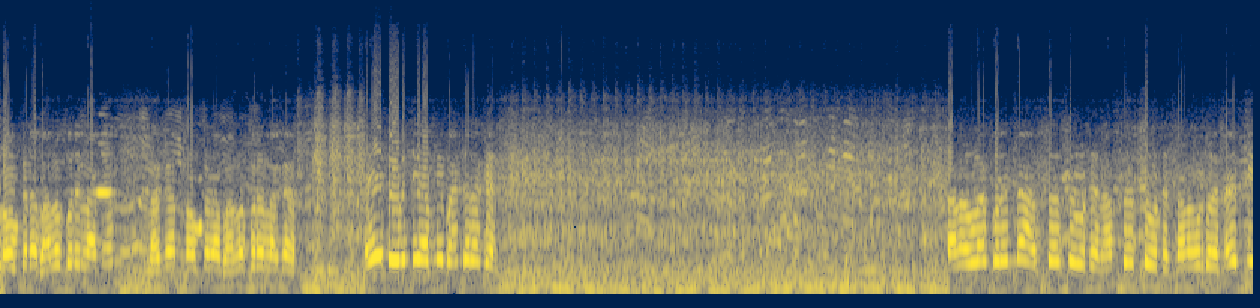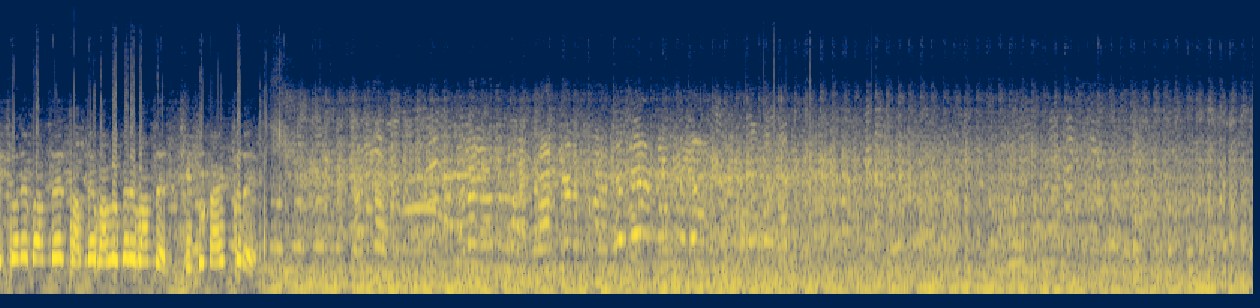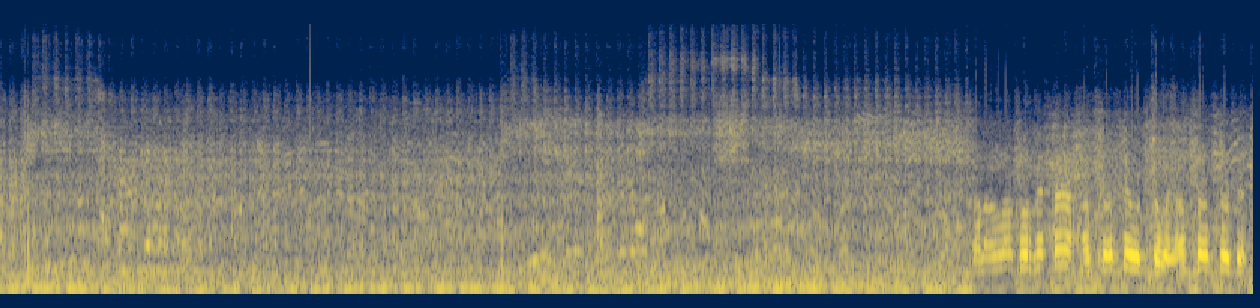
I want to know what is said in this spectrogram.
নৌকাটা ভালো করে লাগান লাগান, নৌকাটা ভালো করে লাগান। এই দৌড় দিয়ে আপনি বাঁধতে রাখেন। করেন না, আস্তে আস্তে ওঠেন, আস্তে আস্তে ওঠেন, তাড়াহুড়া করেন। পিছনে বাঁধেন, সামনে ভালো করে বাঁধেন, একটু টাইট করে। করবেন না আস্তে আস্তে উঠতে হবে আস্তে আস্তে ওঠেন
